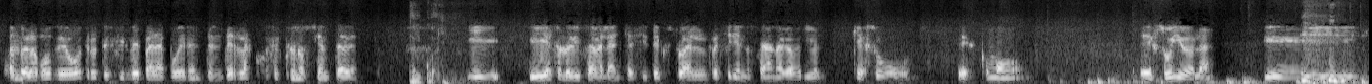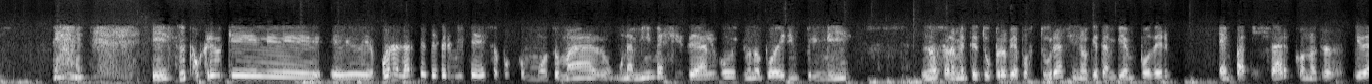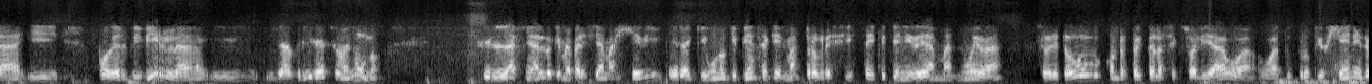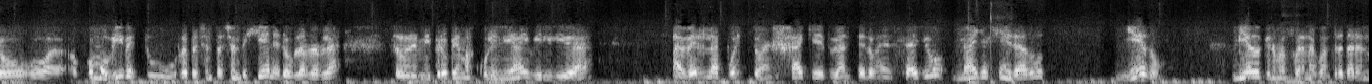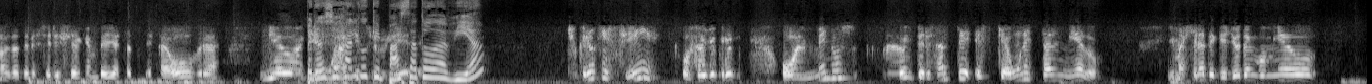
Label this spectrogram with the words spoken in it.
cuando la voz de otro te sirve para poder entender las cosas que uno siente adentro. Tal cual. Y, y eso lo dice Avalancha así textual, refiriéndose a Ana Gabriel, que es su, es como eh, su ídola. Y, y, sí, pues creo que, eh, bueno, el arte te permite eso, pues como tomar una mímesis de algo y uno poder imprimir no solamente tu propia postura, sino que también poder empatizar con otra sociedad y poder vivirla y, y abrir eso en uno. Al final lo que me parecía más heavy era que uno que piensa que es más progresista y que tiene ideas más nuevas, sobre todo con respecto a la sexualidad o a, o a tu propio género o a, o cómo vives tu representación de género, bla, bla, bla, sobre mi propia masculinidad y virilidad, haberla puesto en jaque durante los ensayos me haya generado miedo. Miedo que no me fueran a contratar en otra teleserie si alguien veía esta, esta obra, miedo a que... ¿Pero eso es algo que pasa todavía? Yo creo que sí. O sea, yo creo, o al menos lo interesante es que aún está el miedo. Imagínate que yo tengo miedo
